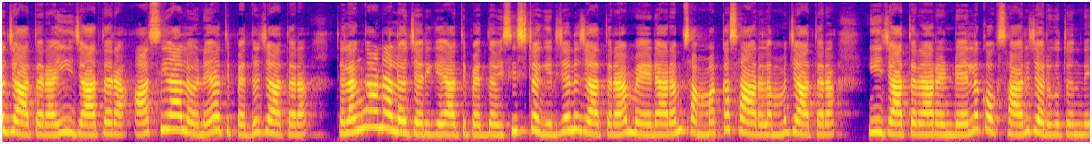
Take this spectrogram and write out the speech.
జాతర. ఈ జాతర ఆసియాలోనే అతిపెద్ద జాతర. తెలంగాణలో జరిగే అతిపెద్ద విశిష్ట గిరిజన జాతర మేడారం సమ్మక్క సారలమ్మ జాతర. ఈ జాతర రెండేళ్ళకు ఒకసారి జరుగుతుంది.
